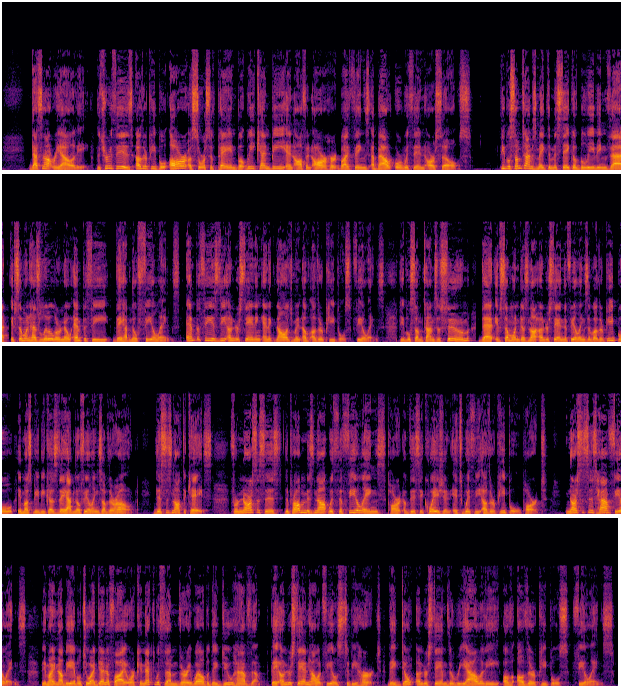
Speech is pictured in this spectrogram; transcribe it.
That's not reality. The truth is, other people are a source of pain, but we can be and often are hurt by things about or within ourselves. People sometimes make the mistake of believing that if someone has little or no empathy, they have no feelings. Empathy is the understanding and acknowledgement of other people's feelings. People sometimes assume that if someone does not understand the feelings of other people, it must be because they have no feelings of their own. This is not the case. For narcissists, the problem is not with the feelings part of this equation, it's with the other people part. Narcissists have feelings. They might not be able to identify or connect with them very well, but they do have them. They understand how it feels to be hurt. They don't understand the reality of other people's feelings.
